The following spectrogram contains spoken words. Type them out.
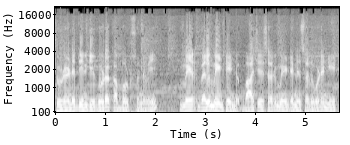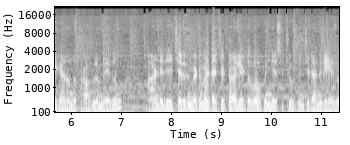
చూడండి దీనికి కూడా కబోర్డ్స్ ఉన్నవి. వెల్ మెయింటైన్డ్ బాగా చేశారు. మెయింటెనెన్స్ అది కూడా నీట్గానే ఉంది. ప్రాబ్లం లేదు. అండ్ ఇది children bedroom attach toilet open చేసి చూపించడానికి లేదు.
